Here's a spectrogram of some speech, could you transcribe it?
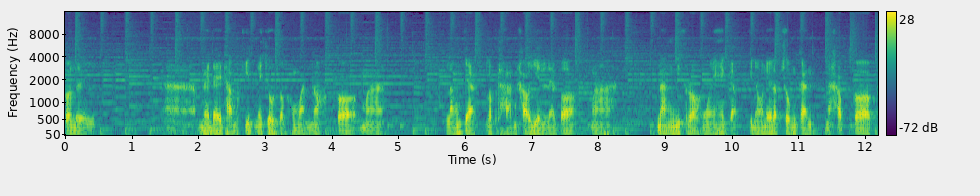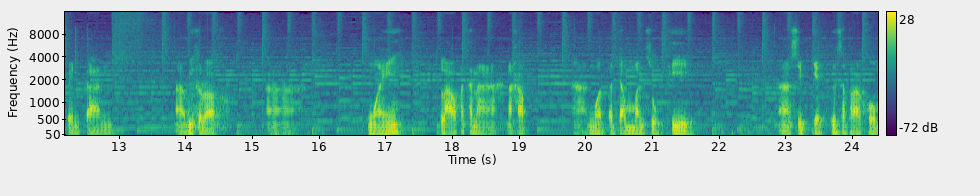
ก็เลยไม่ได้ทำคลิปในช่วงตอนกลางวันเนาะก็มาหลังจากรับประทานข้าวเย็นแล้วก็มานั่งวิเคราะห์หวยให้กับพี่น้องได้รับชมกันนะครับ ก็เป็นการวิเคราะห์หวยลาวพัฒนานะครับงวดประจำวันศุกร์ที่ 17 พฤษภาคม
